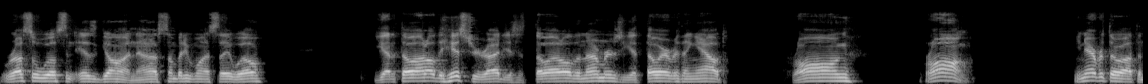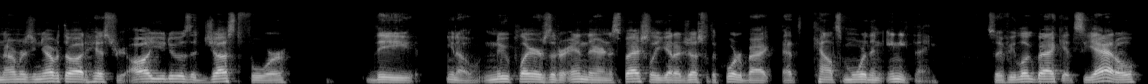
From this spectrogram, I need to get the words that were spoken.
Russell Wilson is gone. Now, somebody wants to say, well, you got to throw out all the history, right? You Just throw out all the numbers. You got to throw everything out. Wrong. Wrong. You never throw out the numbers. You never throw out history. All you do is adjust for the you know new players that are in there, and especially you got to adjust for the quarterback. That counts more than anything. So if you look back at Seattle,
